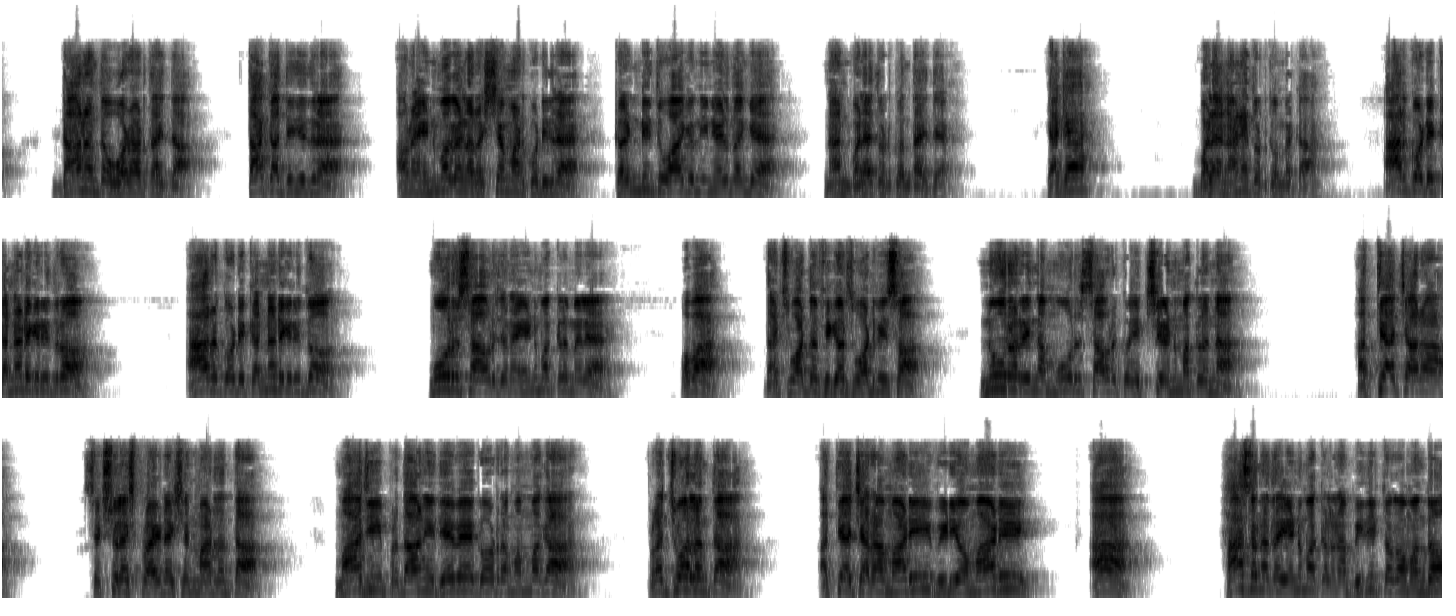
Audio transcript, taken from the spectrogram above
ಡಾನ್ ಅಂತ ಓಡಾಡ್ತಾ ಇದ್ದ. ತಾಕತ್ತಿದ್ರೆ ಅವನ ಹೆಣ್ಮಗಳನ್ನ ರಕ್ಷೆ ಮಾಡಿಕೊಟ್ಟಿದ್ರೆ ಖಂಡಿತವಾಗಿಯೂ ನೀನು ಹೇಳ್ದಂಗೆ ನಾನು ಬಳೆ ತೊಟ್ಕೊಂತ ಇದ್ದೆ. ಯಾಕೆ? ಬಳೆ ನಾನೇ ತೊಟ್ಕೊಬೇಕಾ? ಆರು ಕೋಟಿ ಕನ್ನಡಿಗರಿದ್ರು, ಆರು ಕೋಟಿ ಕನ್ನಡಿಗರಿದ್ದು ಮೂರು ಸಾವಿರ ಜನ ಹೆಣ್ಮಕ್ಳ ಮೇಲೆ. ಒಬ್ಬ that's what the figures what we saw ನೂರರಿಂದ ಮೂರು ಸಾವಿರಕ್ಕೂ ಹೆಚ್ಚು ಹೆಣ್ಮಕ್ಳನ್ನ ಅತ್ಯಾಚಾರ ಸೆಕ್ಷುಯಲ್ ಎಕ್ಸ್ಪ್ಲಾಯಿಟೇಷನ್ ಮಾಡಿದಂತ ಮಾಜಿ ಪ್ರಧಾನಿ ದೇವೇಗೌಡರ ಮೊಮ್ಮಗ ಪ್ರಜ್ವಲ್ ಅಂತ ಅತ್ಯಾಚಾರ ಮಾಡಿ, ವಿಡಿಯೋ ಮಾಡಿ, ಆ ಹಾಸನದ ಹೆಣ್ಣುಮಕ್ಕಳನ್ನ ಬೀದಿಗೆ ತಗೊಂಬಂದು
